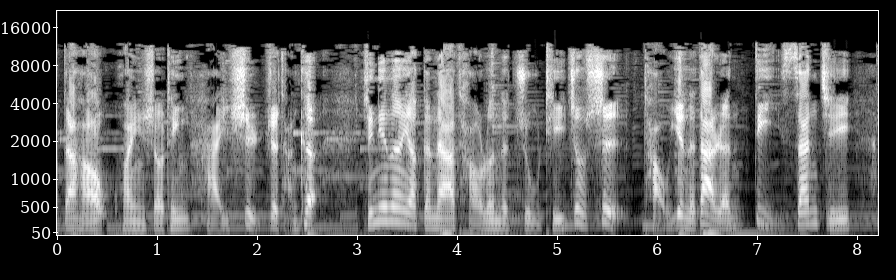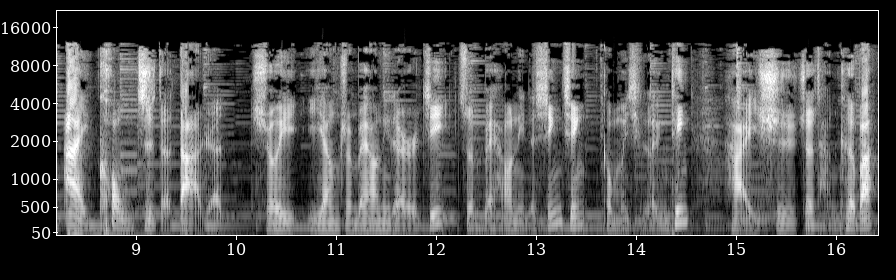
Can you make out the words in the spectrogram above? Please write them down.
大家好，欢迎收听还是这堂课。今天呢，要跟大家讨论的主题就是讨厌的大人第三集，爱控制的大人。所以，一样准备好你的耳机，准备好你的心情，跟我们一起聆听还是这堂课吧。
